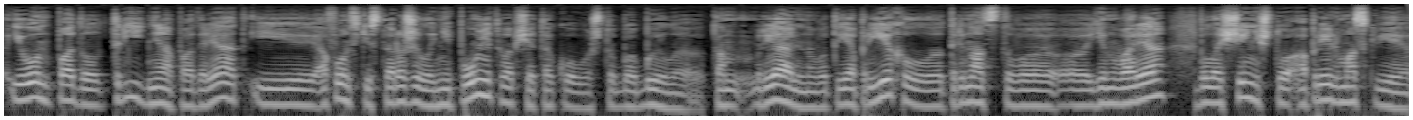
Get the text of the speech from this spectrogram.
и он падал три дня подряд, и афонские сторожилы не помнят вообще такого, чтобы было. Там реально, вот я приехал 13 января, было ощущение, что апрель в Москве.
